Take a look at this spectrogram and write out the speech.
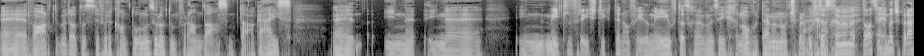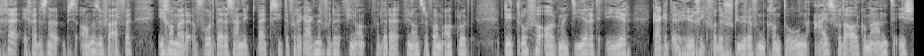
äh, erwarten wir da, dass es für den Kanton rausschaut und vor allem das am Tag 1 äh, in, in, äh, in mittelfristig dann noch viel mehr. Auf das können wir sicher nachher dann noch sprechen. Auf das können wir tatsächlich ähm, noch sprechen. Ich werde das noch etwas anderes aufwerfen. Ich habe mir vor dieser Sendung die Webseite von der Gegner von der, Finan von der Finanzreform angeschaut. Die darauf argumentieren eher gegen die Erhöhung von der Steuern vom Kanton. Eines der Argumente ist,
